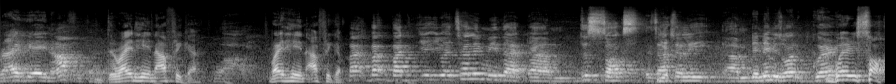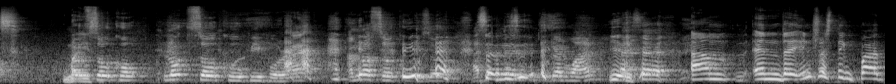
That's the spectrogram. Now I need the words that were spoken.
Right here in Africa. right here in Africa. Wow. Right here in Africa. But but but you, you were telling me that um, this socks is actually um, the name is what? Gweri socks. Not Gweri- so cool. Not so cool people, right? I'm not so cool, so I So need to get one. yes. Um, and the interesting part,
